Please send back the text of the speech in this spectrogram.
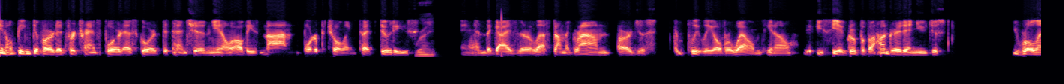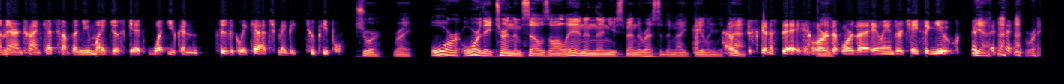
you know, being diverted for transport, escort, detention, you know, all these non-border patrolling type duties. Right. And the guys that are left on the ground are just completely overwhelmed. You know, if you see a group of a hundred and you just you roll in there and try and catch something, you might just get what you can physically catch, maybe two people. Sure. Right. Or or they turn themselves all in, and then you spend the rest of the night dealing with I was that. just going to say, or Yeah. the or the aliens are chasing you. yeah. right.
